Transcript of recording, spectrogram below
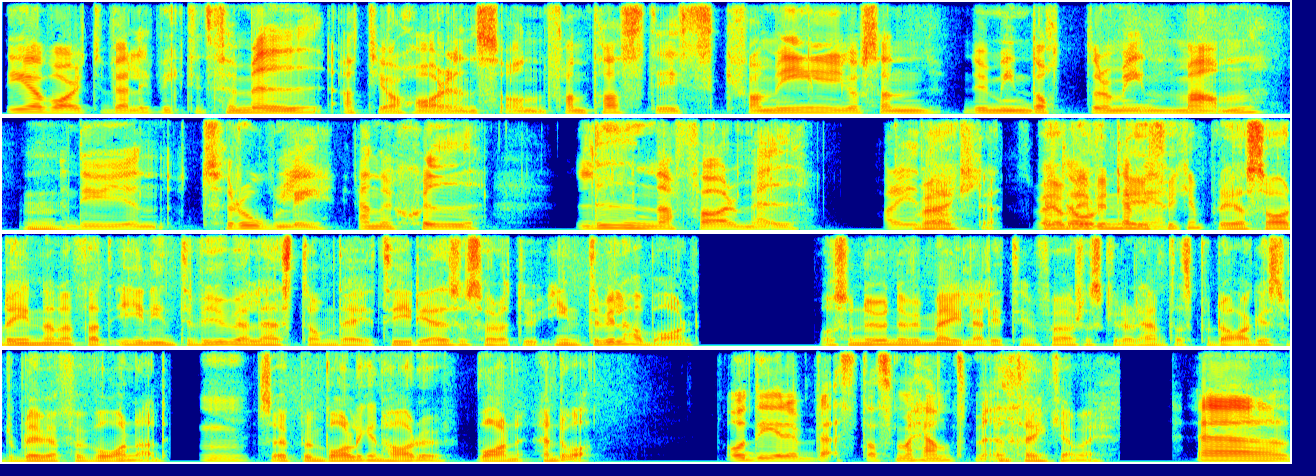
Det har varit väldigt viktigt för mig att jag har en sån fantastisk familj och sen nu min dotter och min man. Mm. Det är ju en otrolig energilina för mig varje dag. Verkligen. Som jag Jag blivit orkar med. nyfiken på det. Jag sa det innan, för att i en intervju jag läste om dig tidigare så sa du att du inte vill ha barn. Och så nu när vi mejlade lite inför så skulle det hämtas på dagis och då blev jag förvånad. Mm. Så uppenbarligen har du barn ändå, Och det är det bästa som har hänt mig. kan tänka mig. Eh,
